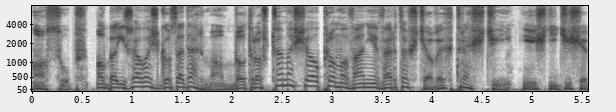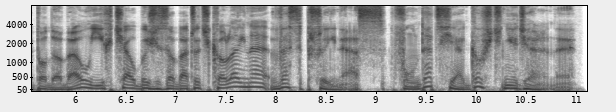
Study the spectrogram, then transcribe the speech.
osób. Obejrzałeś go za darmo, bo troszczymy się o promowanie wartościowych treści. Jeśli Ci się podobał i chciałbyś zobaczyć kolejne, wesprzyj nas. Fundacja Gość Niedzielny.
